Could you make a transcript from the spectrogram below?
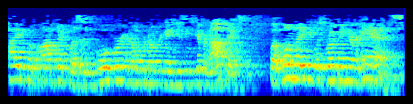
type of object lesson over and over and over again using different objects. But one lady was rubbing her hands.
